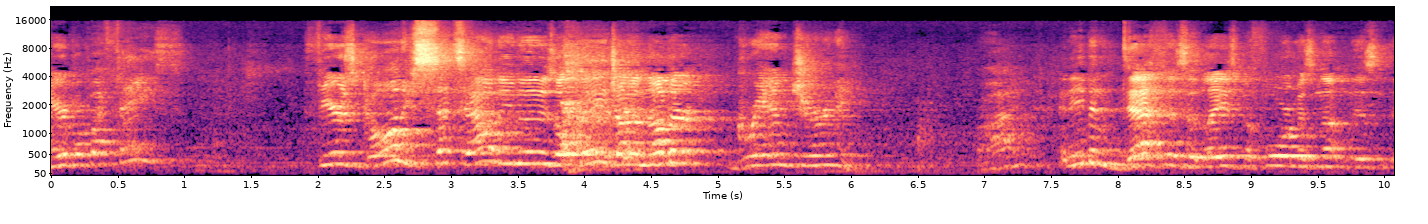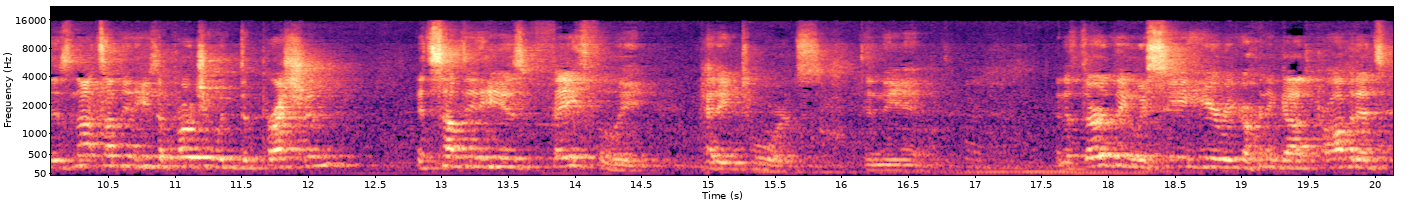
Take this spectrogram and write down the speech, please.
fear, but by faith. Fear is gone. He sets out, even in his old age, on another grand journey. Right? And even death as it lays before him is not, is, is not something he's approaching with depression. It's something he is faithfully heading towards in the end. Mm-hmm. And the third thing we see here regarding God's providence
